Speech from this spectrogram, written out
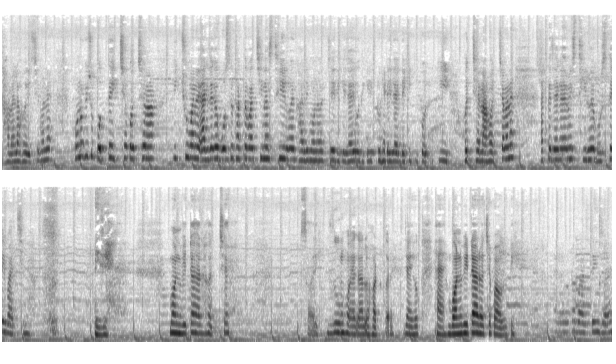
ঝামেলা হয়েছে মানে কোনো কিছু করতে ইচ্ছে করছে না, কিচ্ছু মানে এক জায়গায় বসে থাকতে পারছি না, স্থির হয়ে খালি মনে হচ্ছে এদিকে যাই, ওদিকে একটু হেঁটে যাই, দেখি কি কর, কি হচ্ছে না হচ্ছে মানে একটা জায়গায় আমি স্থির হয়ে বসতেই পারছি না। এই যে, বনবিটা আর হচ্ছে সরি জুম হয়ে গেল হট করে, যাই হোক হ্যাঁ বনভিটা আর হচ্ছে পাউরুটি। এগারোটা বাজতেই যায়।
